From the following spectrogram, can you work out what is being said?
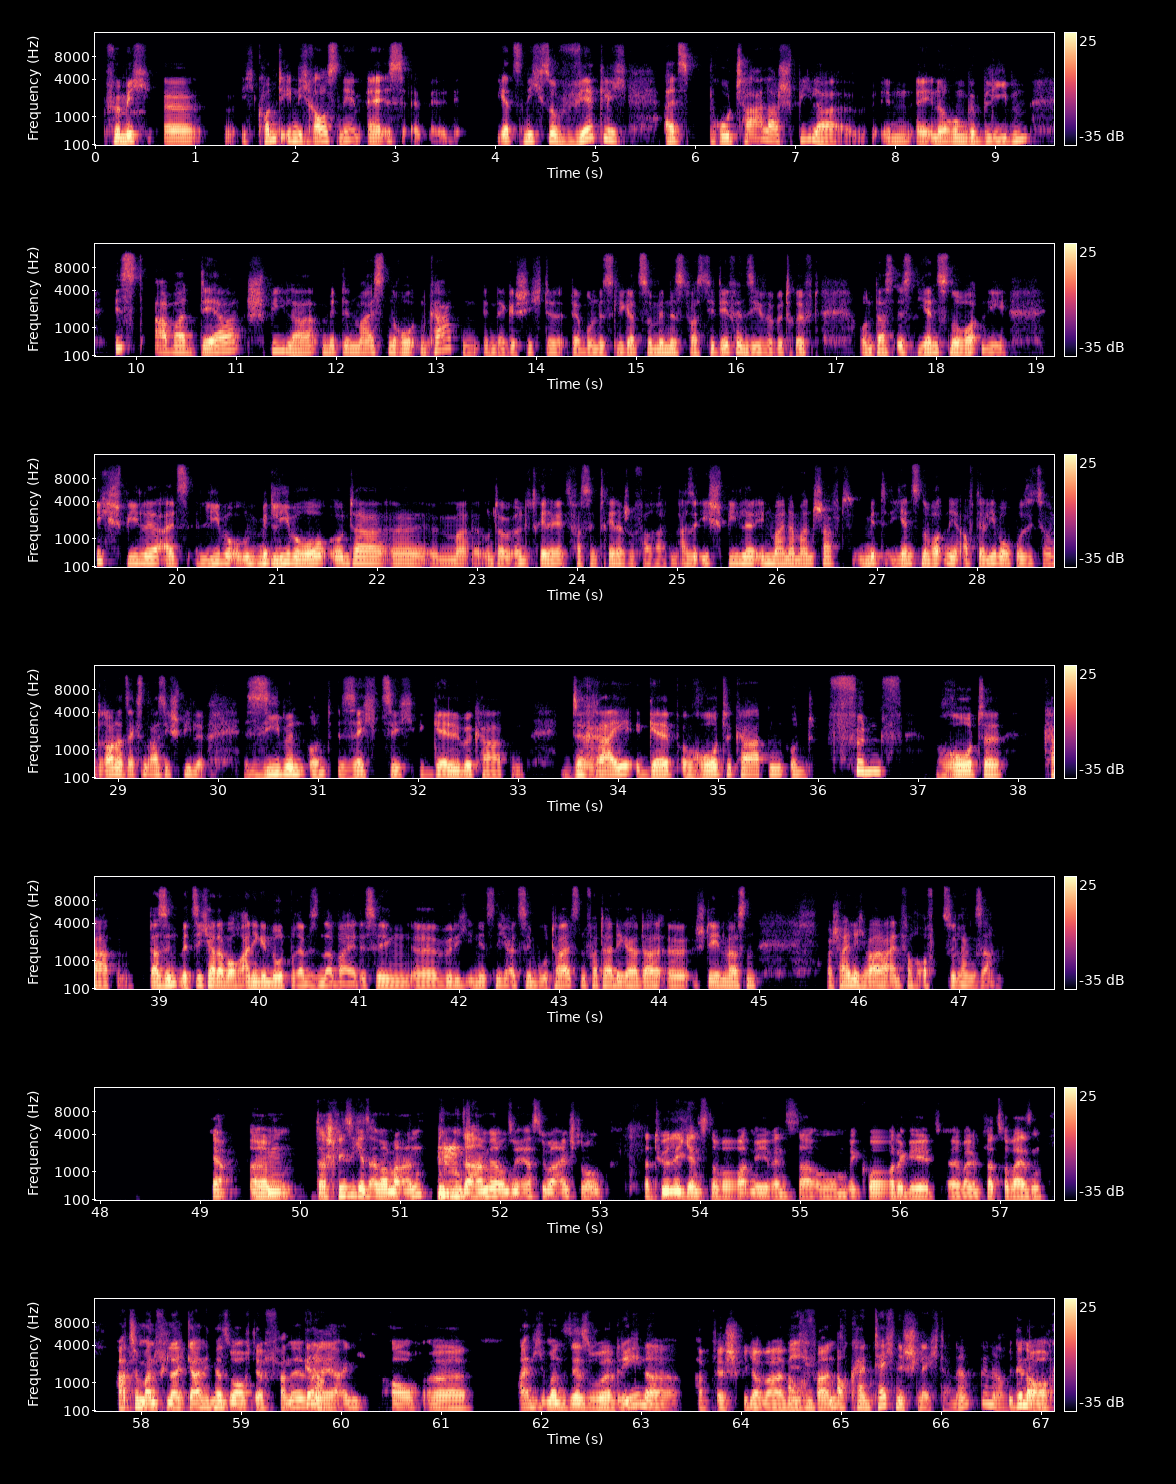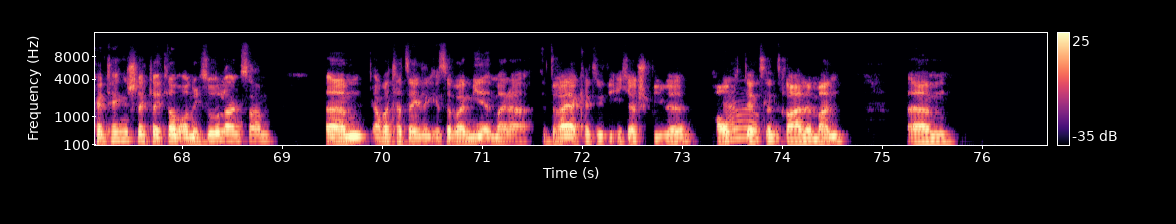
Für mich, äh, ich konnte ihn nicht rausnehmen. Er ist äh, jetzt nicht so wirklich als brutaler Spieler in Erinnerung geblieben ist aber der Spieler mit den meisten roten Karten in der Geschichte der Bundesliga, zumindest was die Defensive betrifft. Und das ist Jens Nowotny. Ich spiele als Libero, mit Libero unter, äh, unter äh, Trainer, jetzt fast den Trainer schon verraten. Also ich spiele in meiner Mannschaft mit Jens Nowotny auf der Libero-Position. 336 Spiele, 67 gelbe Karten, drei gelb-rote Karten und fünf rote Karten. Karten. Da sind mit Sicherheit aber auch einige Notbremsen dabei. Deswegen äh, würde ich ihn jetzt nicht als den brutalsten Verteidiger da äh, stehen lassen. Wahrscheinlich war er einfach oft zu langsam. Ja, ähm, da schließe ich jetzt einfach mal an. da haben wir unsere erste Übereinstimmung. Natürlich Jens Nowotny, wenn es da um, um Rekorde geht, äh, bei den Platzverweisen, hatte man vielleicht gar nicht mehr so auf der Pfanne, genau. weil er eigentlich auch äh, eigentlich immer ein sehr souveräner Abwehrspieler war, wie auch, ich fand. Auch kein technisch schlechter, ne? Genau. Genau, auch kein technisch schlechter. Ich glaube auch nicht so langsam. Ähm, aber tatsächlich ist er bei mir in meiner Dreierkette, die ich ja spiele, auch ah, der zentrale Mann. Ähm,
